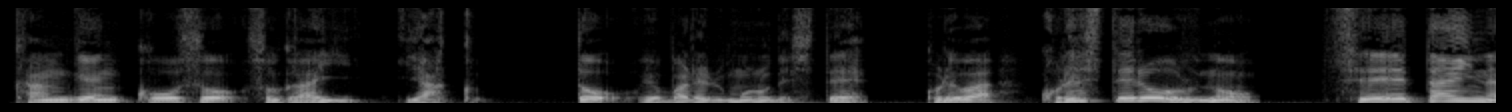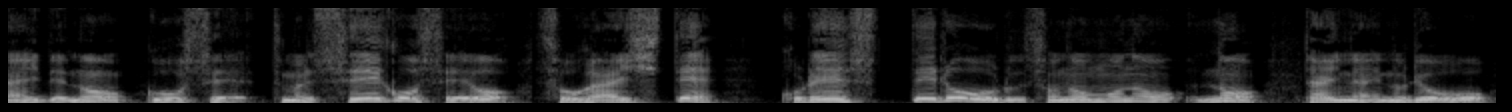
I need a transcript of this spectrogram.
還元酵素阻害薬と呼ばれるものでして、これはコレステロールの生体内での合成、つまり整合性を阻害して、コレステロールそのものの体内の量を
